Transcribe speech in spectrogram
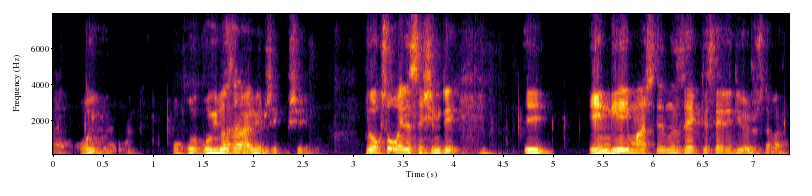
Yani oy, o, oyuna zarar verecek bir şey bu. Yoksa oynasın şimdi e, NBA maçlarını zevkle seyrediyoruz değil mi?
